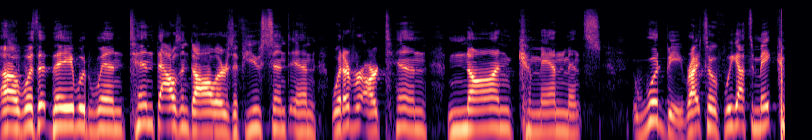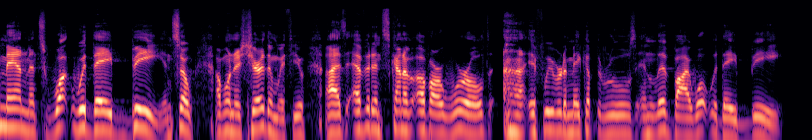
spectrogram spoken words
uh, was that they would win $10,000 if you sent in whatever our 10 non commandments would be, right? So, if we got to make commandments, what would they be? And so, I want to share them with you as evidence kind of of our world. if we were to make up the rules and live by, what would they be?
